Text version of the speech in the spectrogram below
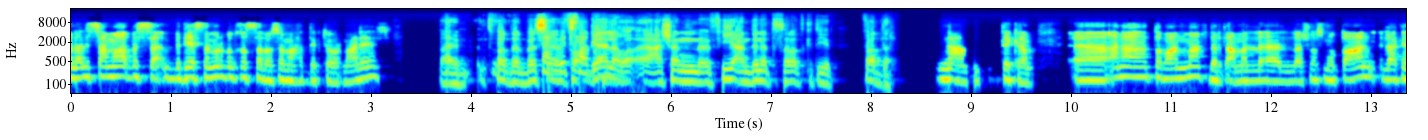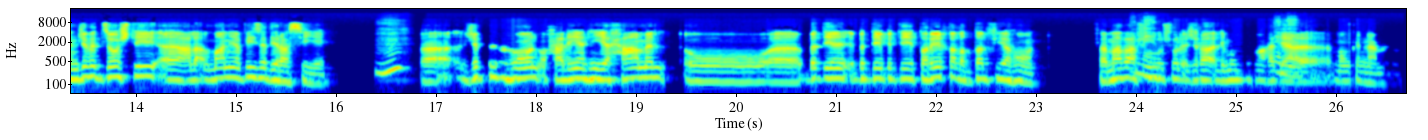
أنا لسه ما بس بدي أستمر بالقصة لو سمح الدكتور معلش طيب تفضل بس طيب في و- عشان في عندنا اتصالات كتير. تفضل نعم تكرم. آه، أنا طبعا ما قدرت أعمل آه، شو اسمه الطعن لكن جبت زوجتي آه، على ألمانيا فيزا دراسية. مهم. فجبتها هون وحاليا هي حامل وبدي بدي بدي طريقة لتضل فيها هون. فما بعرف شو شو الإجراء اللي ممكن واحد ممكن نعمله.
